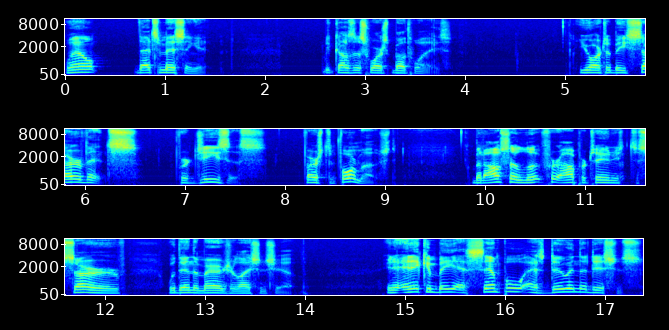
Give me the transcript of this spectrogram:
Well, that's missing it because this works both ways. You are to be servants for Jesus, first and foremost, but also look for opportunities to serve within the marriage relationship. And it can be as simple as doing the dishes,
